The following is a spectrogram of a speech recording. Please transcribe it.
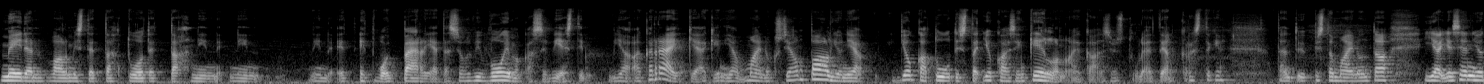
meidän valmistetta, tuotetta, niin, niin niin et, et voi pärjätä. Se on hyvin voimakas se viesti ja aika räikeäkin. Ja mainoksia on paljon ja joka tuutista, jokaisen kellon aikaan se tulee telkkaristakin tämän tyyppistä mainontaa. Ja, ja sen jo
